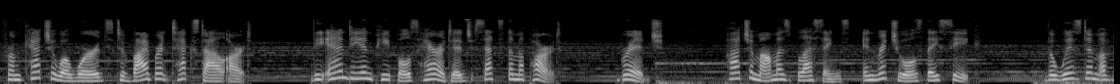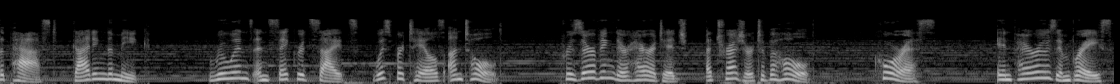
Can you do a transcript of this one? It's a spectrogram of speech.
From Quechua words to vibrant textile art. The Andean people's heritage sets them apart. Bridge. Pachamama's blessings, in rituals they seek. The wisdom of the past, guiding the meek. Ruins and sacred sites, whisper tales untold. Preserving their heritage, a treasure to behold. Chorus. In Peru's embrace,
